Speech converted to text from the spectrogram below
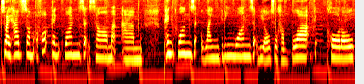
So I have some hot pink ones, some um, pink ones, lime green ones. We also have black, coral,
